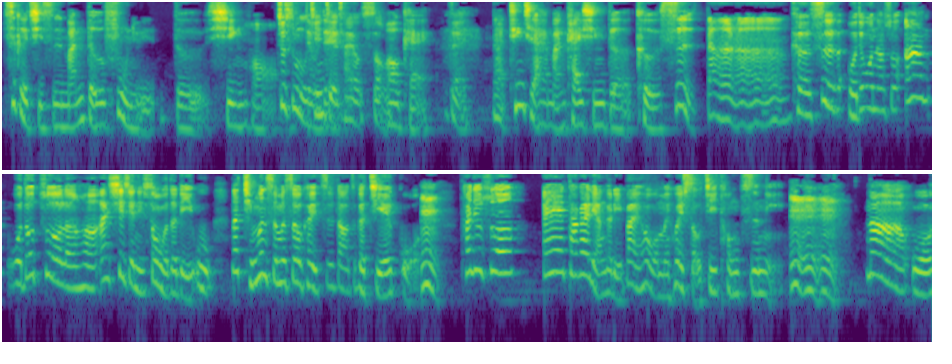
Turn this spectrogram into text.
这个其实蛮得妇女的心哈，就是母亲节才有送。OK，对，那听起来还蛮开心的。可是当然，可是我就问他说啊，我都做了哈，啊，谢谢你送我的礼物。那请问什么时候可以知道这个结果？嗯，他就说，哎，大概两个礼拜以后我们会手机通知你。嗯嗯嗯。那我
